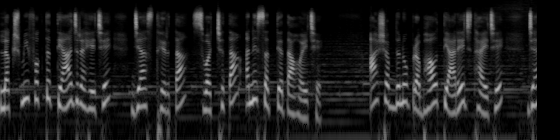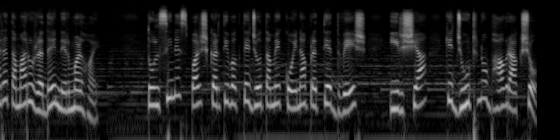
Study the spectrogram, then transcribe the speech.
લક્ષ્મી ફક્ત ત્યાં જ રહે છે, જ્યાં સ્થિરતા, સ્વચ્છતા અને સત્યતા હોય છે. આ શબ્દનો પ્રભાવ ત્યારે જ થાય છે, જ્યારે તમારું હૃદય નિર્મળ હોય. તુલસીને સ્પર્શ કરતી વખતે જો તમે કોઈના પ્રત્યે દ્વેષ, ઈર્ષ્યા કે જૂઠનો ભાવ રાખશો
